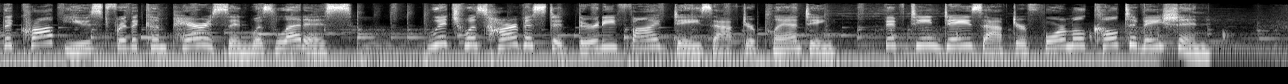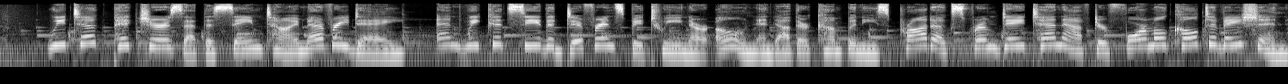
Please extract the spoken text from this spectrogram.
The crop used for the comparison was lettuce, which was harvested 35 days after planting, 15 days after formal cultivation. We took pictures at the same time every day, and we could see the difference between our own and other companies' products from day 10 after formal cultivation.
